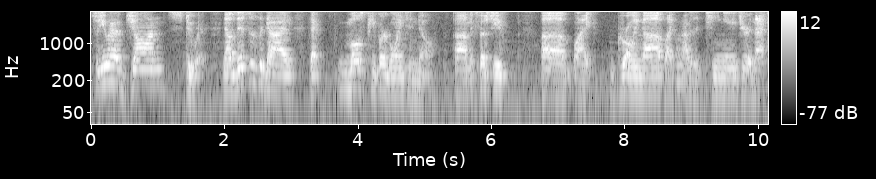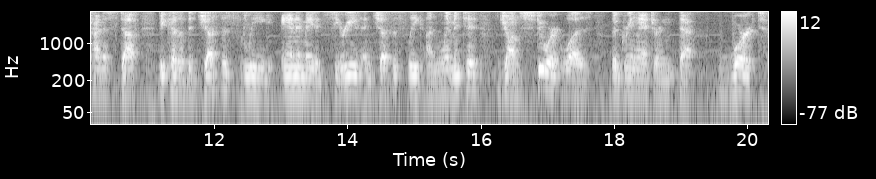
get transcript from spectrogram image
So you have John Stewart. Now this is the guy that most people are going to know, um, especially if um, like growing up, like when I was a teenager and that kind of stuff, because of the Justice League animated series and Justice League Unlimited. John Stewart was the Green Lantern that worked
